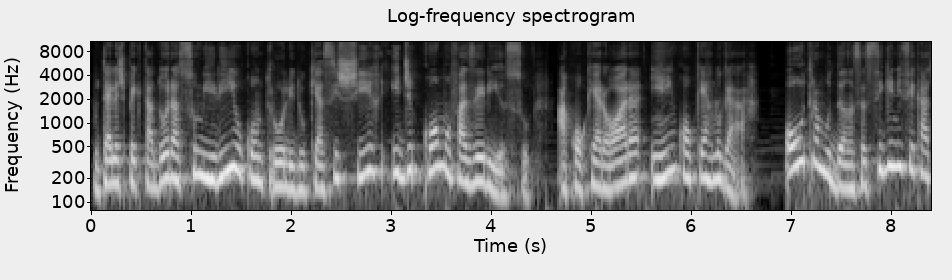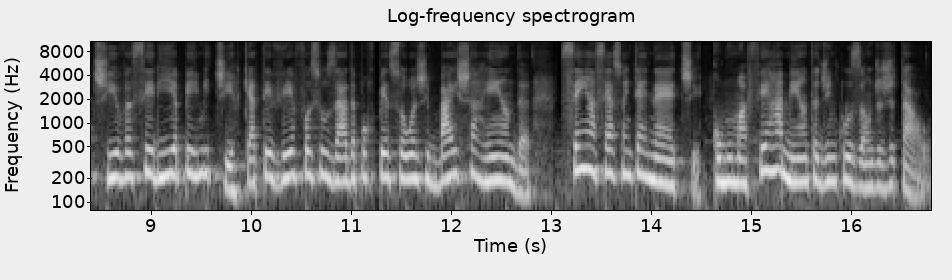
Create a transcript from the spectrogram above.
O telespectador assumiria o controle do que assistir e de como fazer isso, a qualquer hora e em qualquer lugar. Outra mudança significativa seria permitir que a TV fosse usada por pessoas de baixa renda, sem acesso à internet, como uma ferramenta de inclusão digital.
